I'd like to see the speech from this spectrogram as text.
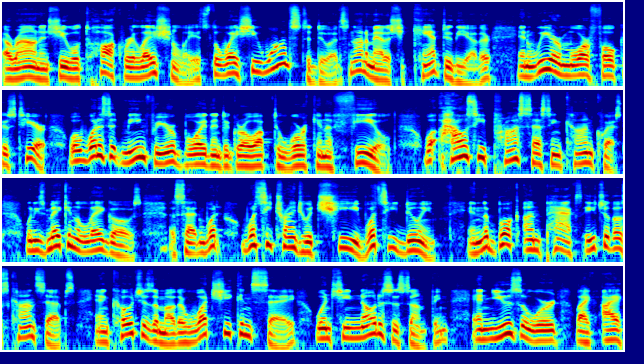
around and she will talk relationally. It's the way she wants to do it. It's not a matter she can't do the other. And we are more focused here. Well, what does it mean for your boy then to grow up to work in a field? Well, how is he processing conquest? When he's making a Legos set, what, what's he trying to achieve? What's he doing? And the book unpacks each of those concepts and coaches a mother what she can say when she notices something and use a word like, I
